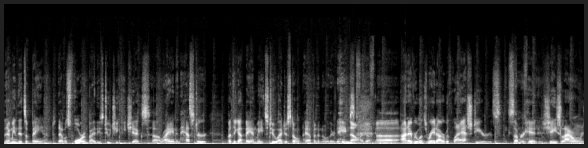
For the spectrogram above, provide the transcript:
I mean, it's a band that was formed by these two cheeky chicks, uh, Rhian and Hester. But they got bandmates too. I just don't happen to know their names. No, I don't. Uh, on everyone's radar with last year's summer hit, Chaise Longue.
